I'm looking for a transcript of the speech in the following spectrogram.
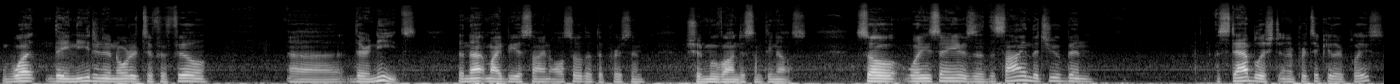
what they needed in order to fulfill uh, their needs. Then that might be a sign also that the person should move on to something else. So what he's saying here is that the sign that you've been established in a particular place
